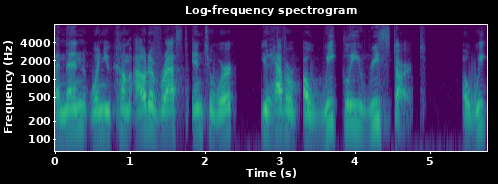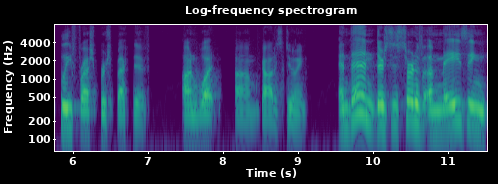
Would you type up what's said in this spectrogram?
And then when you come out of rest into work, you have a, a weekly restart, a weekly fresh perspective on what um, God is doing. And then there's this sort of amazing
